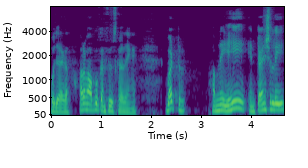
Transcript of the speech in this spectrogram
ہو جائے گا اور ہم آپ کو کنفیوز کر دیں گے۔ بٹ ہم نے یہی انٹینشنلی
